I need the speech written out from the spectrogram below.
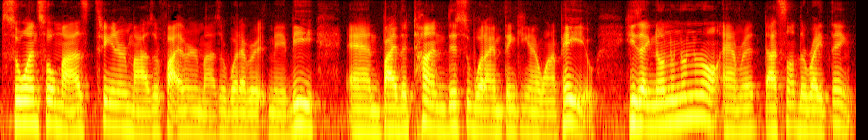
so and so miles, 300 miles or 500 miles or whatever it may be, and by the ton, this is what I'm thinking I want to pay you. He's like, no, no, no, no, no, Amrit, that's not the right thing.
